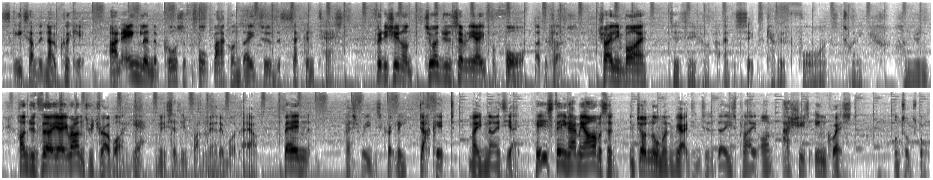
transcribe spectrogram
ski Sunday. No, cricket. And England, of course, have fought back on day two of the second test, finishing on 278 for four at the close, trailing by two, three, four, five, add the six, capital four, it's 20, 100, 138 runs we trail by. Yeah, I mean, it says in front of me, I didn't work that out. Ben best read this correctly, Duckett made 98. Here's Steve Hammy Harmison and John Norman reacting to the day's play on Ashes Inquest on Talksport.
